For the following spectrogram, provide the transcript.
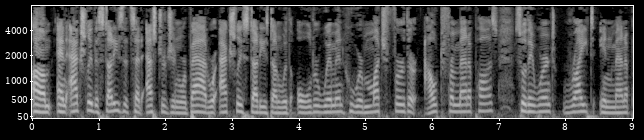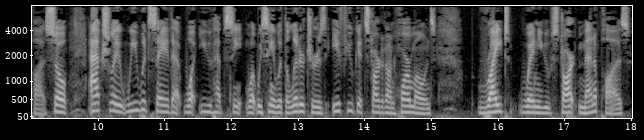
Um, and actually, the studies that said estrogen were bad were actually studies done with older women who were much further out from menopause, so they weren't right in menopause. So actually, we would say that what you have seen, what we see with the literature is if you get started on hormones, right when you start menopause,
